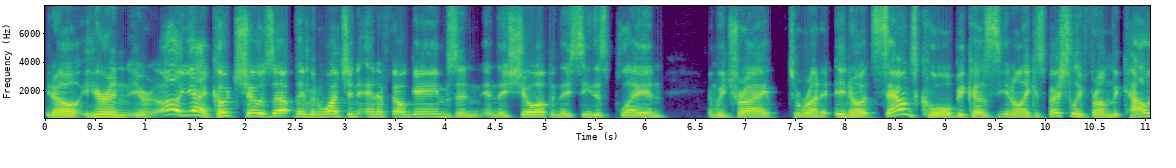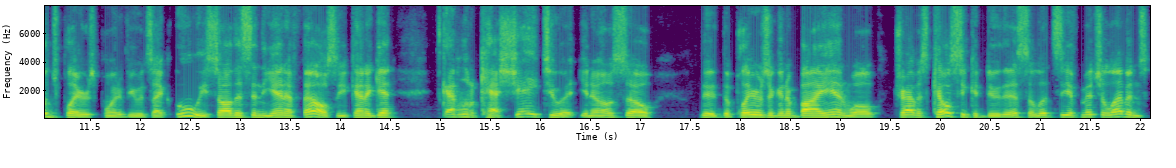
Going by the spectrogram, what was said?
you know, hearing you're oh yeah, coach shows up. They've been watching NFL games and and they show up and they see this play and and we try to run it. You know, it sounds cool because you know, like especially from the college players' point of view, it's like, ooh, we saw this in the NFL, so you kind of get it's got a little cachet to it, you know. So the, the players are going to buy in. Well, Travis Kelce could do this. So let's see if Mitchell Evans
